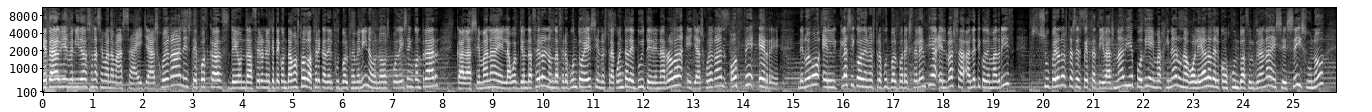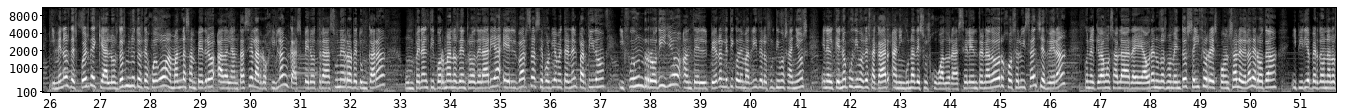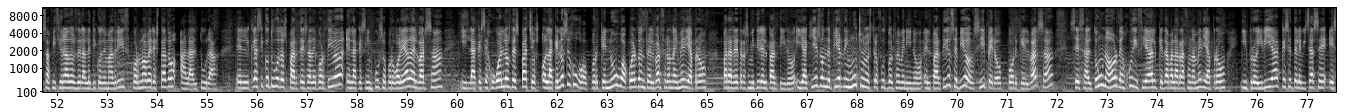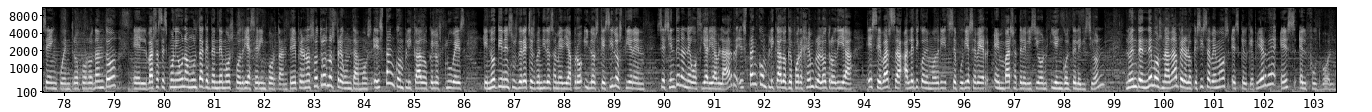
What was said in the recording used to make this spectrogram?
¿Qué tal? Bienvenidos una semana más a Ellas Juegan, este podcast de Onda Cero en el que te contamos todo acerca del fútbol femenino. Nos podéis encontrar cada semana en la web de Onda Cero, en ondacero.es y en nuestra cuenta de Twitter en arroba Ellas Juegan OCR. De nuevo, el clásico de nuestro fútbol por excelencia, el Barça Atlético de Madrid, superó nuestras expectativas. Nadie podía imaginar una goleada del conjunto azulgrana, ese 6-1 y menos después de que a los dos minutos de juego Amanda San Pedro adelantase a las rojiblancas, pero tras un error de Tuncara, un penalti por manos dentro del área, el Barça se volvió a meter en el partido y fue un rodillo ante el peor Atlético de Madrid de los últimos años en el que no pudimos destacar a ninguna de sus jugadoras. El entrenador José Luis Sánchez Vera, con el que vamos a hablar eh, ahora en unos momentos, se hizo responsable de la derrota y pidió perdón a los aficionados del Atlético de Madrid por no haber estado a la altura. El clásico tuvo dos partes, la deportiva, en la que se impuso por goleada el Barça, y la que se jugó en los despachos, o la que no se jugó, porque no hubo acuerdo entre el Barcelona y MediaPro para retransmitir el partido. Y aquí es donde pierde mucho nuestro fútbol femenino. El partido se vio, sí, pero porque el Barça se saltó una orden judicial que daba la razón a MediaPro y prohibía que se televisase ese encuentro. Por lo tanto, el Barça se expone a una multa que entendemos podría ser importante. Pero nosotros nos preguntamos, ¿es tan complicado que los clubes que no tienen sus derechos vendidos a MediaPro y los que sí los tienen se sienten a negociar y hablar? ¿Es tan complicado que, por ejemplo, el otro día ese Barça Atlético de Madrid se pudiese ver en Barça Televisión y en Gol Televisión? No entendemos nada, pero lo que sí sabemos es que el que pierde es el fútbol.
